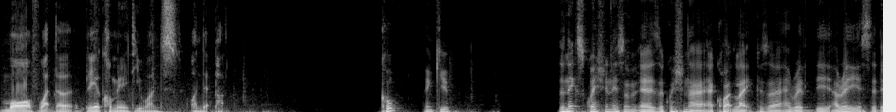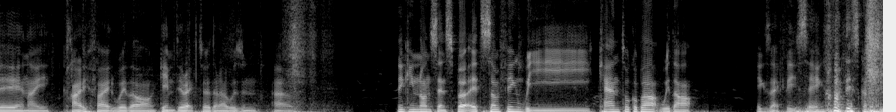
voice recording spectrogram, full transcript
more of what the player community wants on that part. Cool. Thank you. The next question is, um, is a question I, I quite like because I, I read the I read it yesterday and I clarified with our game director that I wasn't uh, thinking nonsense, but it's something we can talk about without exactly saying what it's gonna be.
